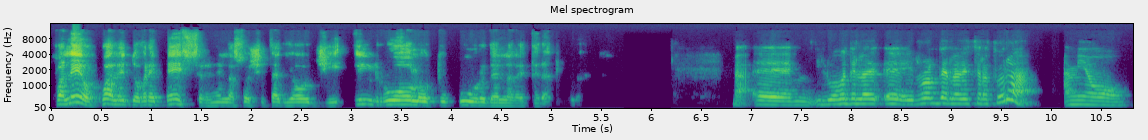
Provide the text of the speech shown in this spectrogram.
qual è, o quale dovrebbe essere nella società di oggi il ruolo to cure della letteratura? Ma, eh, il, della, eh, il, ruolo della letteratura, a mio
